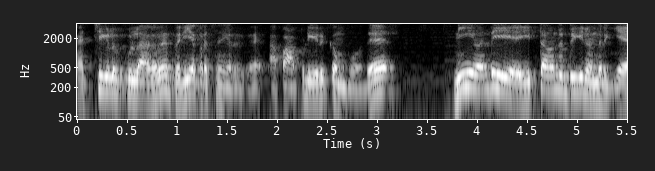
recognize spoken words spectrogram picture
கட்சிகளுக்குள்ளாகவே பெரிய பிரச்சனைகள் இருக்கு. அப்ப அப்படி இருக்கும்போது நீ வந்து இத்த வந்து தூக்கிட்டு வந்திருக்கிய?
